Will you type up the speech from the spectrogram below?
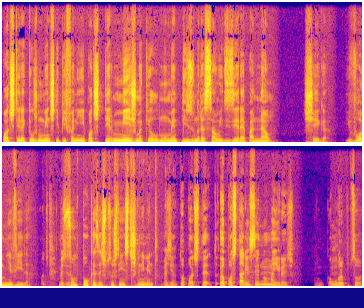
podes ter aqueles momentos de epifania e podes ter mesmo aquele momento de exoneração e dizer: é pá, não, chega e vou a minha vida. Imagina, São poucas as pessoas que têm esse discernimento. imagina, tu podes ter, eu posso estar inserido numa igreja com um grupo de pessoas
